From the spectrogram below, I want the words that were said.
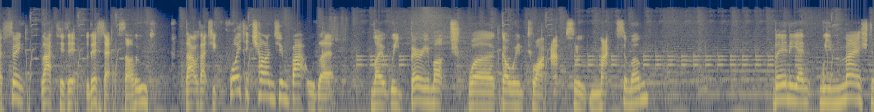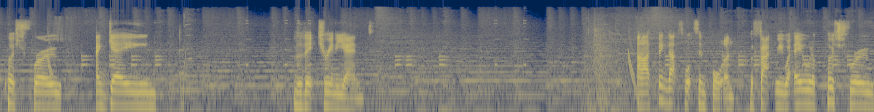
I think that is it for this episode. That was actually quite a challenging battle there. Like, we very much were going to our absolute maximum. But in the end, we managed to push through and gain the victory in the end. And I think that's what's important. The fact we were able to push through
